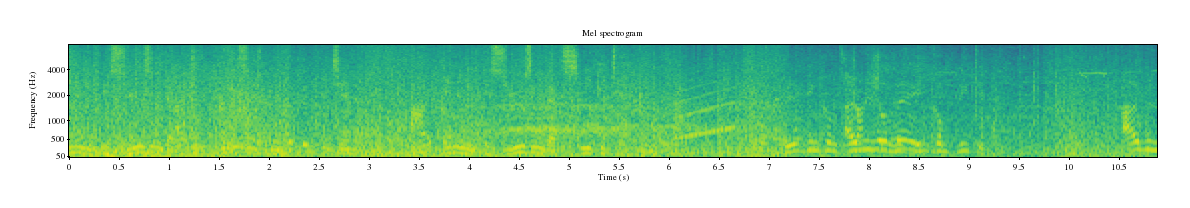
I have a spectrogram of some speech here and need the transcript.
enemy is using that GPS scanner. General, our enemy is using that sneak attack. Building construction I will obey. has been completed. I will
